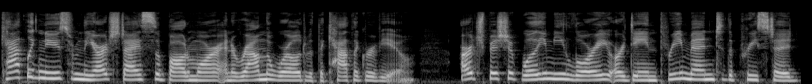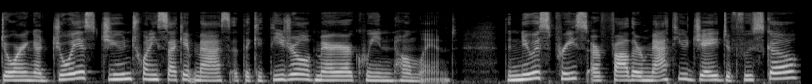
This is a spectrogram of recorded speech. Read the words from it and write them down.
Catholic news from the Archdiocese of Baltimore and around the world with the Catholic Review. Archbishop William E. Lori ordained three men to the priesthood during a joyous June 22nd Mass at the Cathedral of Mary Our Queen in Homeland. The newest priests are Father Matthew J. DeFusco,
